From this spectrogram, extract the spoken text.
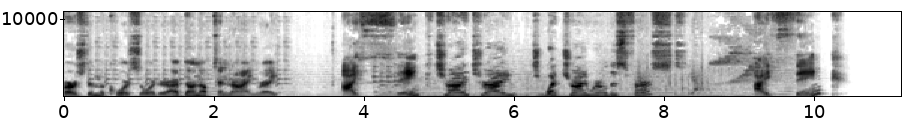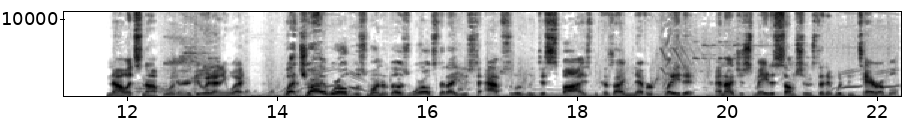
first in the course order. I've done up to nine, right? I think Dry Dry... Wet Dry World is first? I think? No, it's not, but we're gonna do it anyway. Wet Dry World was one of those worlds that I used to absolutely despise because I never played it and I just made assumptions that it would be terrible.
